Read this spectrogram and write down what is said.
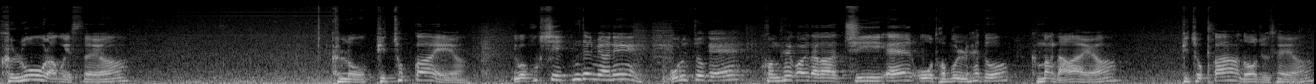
글로우라고 있어요. 글로우 빛 효과예요. 이거 혹시 힘들면은 오른쪽에 검색어에다가 GLOW 해도 금방 나와요. 빛 효과 넣어주세요.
